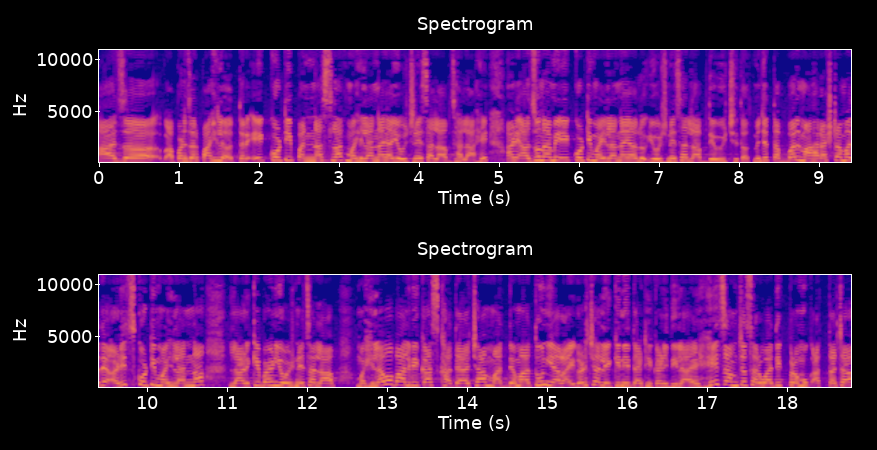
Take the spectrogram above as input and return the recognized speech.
आज आपण जर पाहिलं तर एक कोटी पन्नास लाख महिलांना या योजनेचा लाभ झाला आहे आणि अजून आम्ही एक कोटी महिलांना या लो- योजनेचा लाभ देऊ इच्छित आहोत. म्हणजे तब्बल महाराष्ट्रामध्ये अडीच कोटी महिलांना लाडकी बहीण योजनेचा लाभ महिला व बालविकास खात्याच्या माध्यमातून या रायगडच्या लेकीने त्या ठिकाणी दिला आहे. हेच आमचं सर्वाधिक प्रमुख आत्ताच्या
